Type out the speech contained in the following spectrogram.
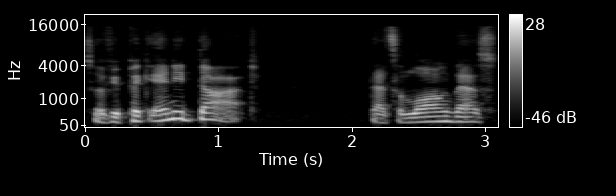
so if you pick any dot that's along that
